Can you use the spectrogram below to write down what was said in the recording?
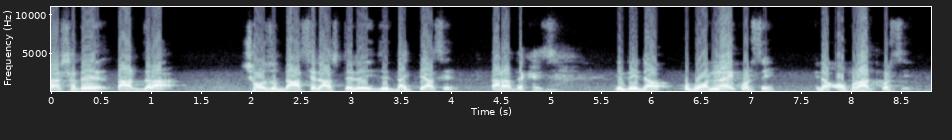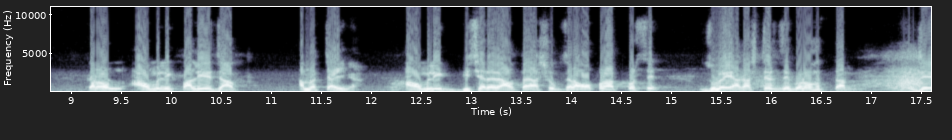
তার সাথে তার যারা সহযোদ্ধা আছে, রাষ্ট্রের এই যে দায়িত্বে আছে, তারা দেখাইছে। কিন্তু এটা খুব অন্যায় করছে, এটা অপরাধ করছে। কারণ আওয়ামী লীগ পালিয়ে যাক, আমরা চাই না। আওয়ামী লীগ বিচারের আওতায় আসুক, যারা অপরাধ করছে, জুলাই আগস্টের যে গণহত্যার যে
